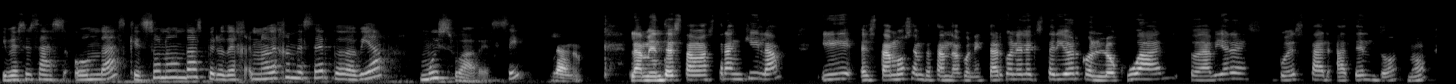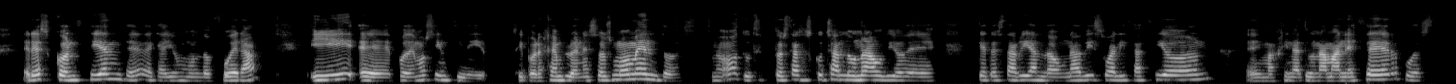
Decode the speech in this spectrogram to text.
y ves esas ondas, que son ondas, pero no dejan de ser todavía muy suaves, ¿sí? Claro. La mente está más tranquila y estamos empezando a conectar con el exterior, con lo cual todavía eres, puedes estar atento, ¿no? Eres consciente de que hay un mundo fuera y eh, podemos incidir. Si, por ejemplo, en esos momentos, ¿no? Tú, estás escuchando un audio de, que te está guiando a una visualización, eh, imagínate un amanecer, pues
